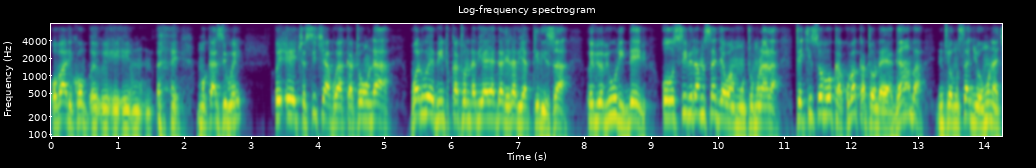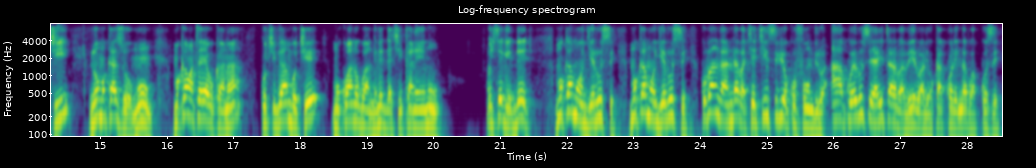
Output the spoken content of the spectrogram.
oba aliko mukazi we. Ekyo si kya bwa katonda. Waliwo ebintu katonda byayagala era byakkiriza. Ebyo biwulidde ebyo. Osiibira musajja wa muntu mulala. Tekisoboka kuba katonda yagamba nti omusajja omu naki n'omukazi omu. Mukama tayawukana ku kigambo kye mukwano gwange neddakiika n'emu. Okitegedde ekyo? Mukama onjeruse mukama onjeruse kubanga ndaba kyekinsibye okufumbirwa. Akweruse yali talaba beerwa alyoka akole nga bwakkoze.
